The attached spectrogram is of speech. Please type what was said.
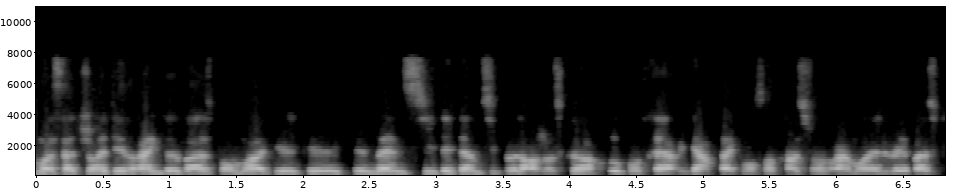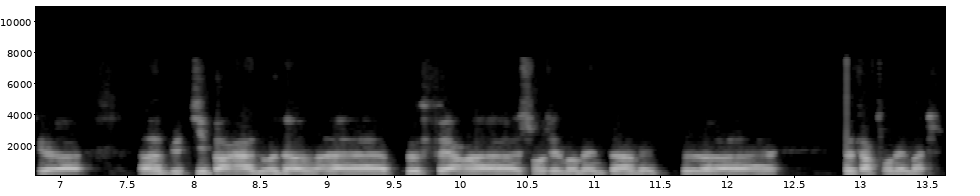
moi, ça a toujours été une règle de base pour moi que, que, que même si tu étais un petit peu large au score, au contraire, garde ta concentration vraiment élevée parce que un but qui paraît anodin euh, peut faire euh, changer le momentum et peut, euh, peut faire tourner le match.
